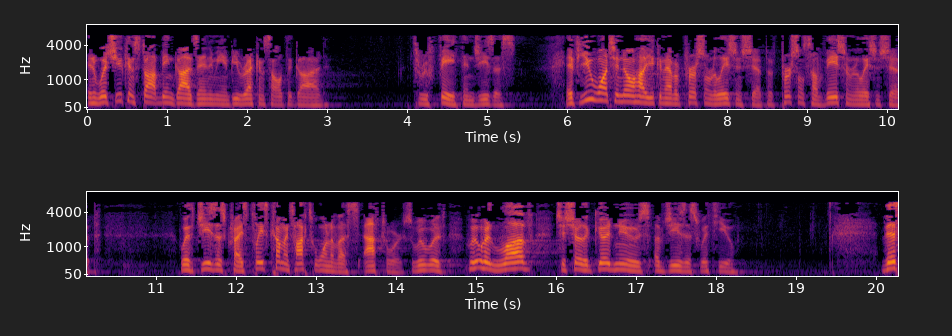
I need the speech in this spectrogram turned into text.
in which you can stop being God's enemy and be reconciled to God through faith in Jesus. If you want to know how you can have a personal relationship, a personal salvation relationship with Jesus Christ, please come and talk to one of us afterwards. We would, we would love to share the good news of Jesus with you. This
